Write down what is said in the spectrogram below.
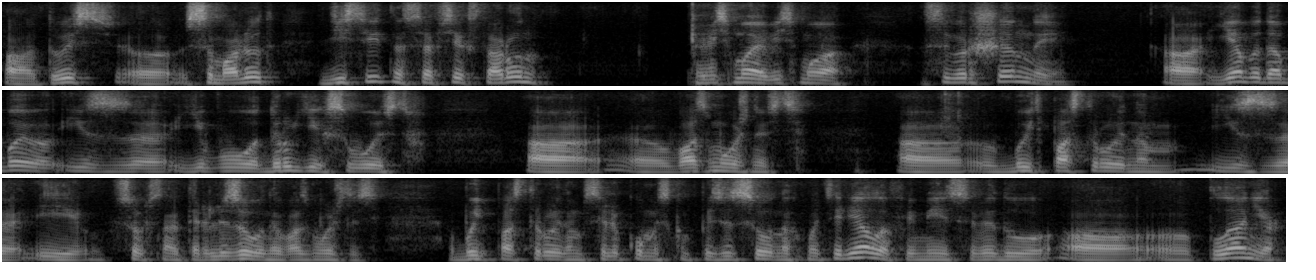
То есть самолет действительно со всех сторон весьма-весьма совершенный. Я бы добавил из его других свойств возможность Э, быть построенным из, и, собственно, это реализованная возможность, быть построенным целиком из композиционных материалов, имеется в виду э, планер, а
